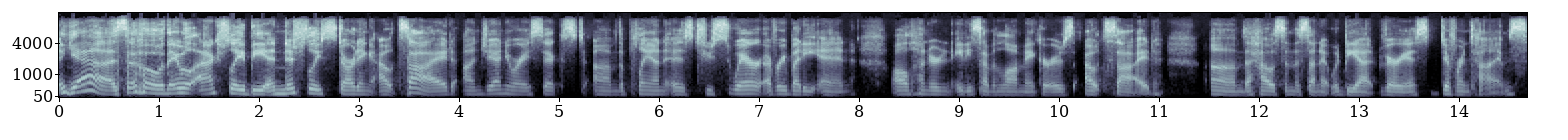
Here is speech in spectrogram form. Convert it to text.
Yeah, so they will actually be initially starting outside on January 6th. Um, the plan is to swear everybody in, all 187 lawmakers outside um, the House and the Senate would be at various different times.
